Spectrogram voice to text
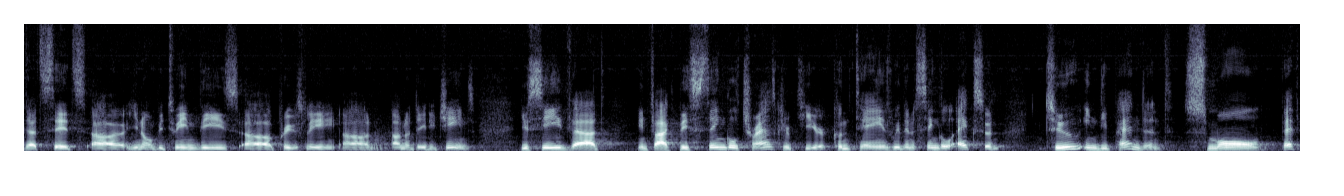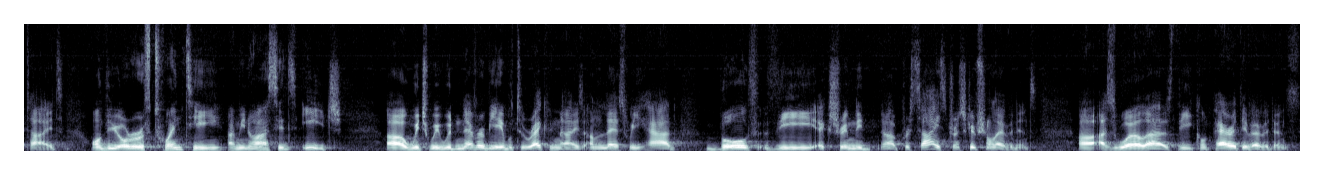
that sits uh, you know, between these uh, previously uh, annotated genes, you see that, in fact, this single transcript here contains within a single exon two independent small peptides on the order of 20 amino acids each, uh, which we would never be able to recognize unless we had both the extremely uh, precise transcriptional evidence uh, as well as the comparative evidence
